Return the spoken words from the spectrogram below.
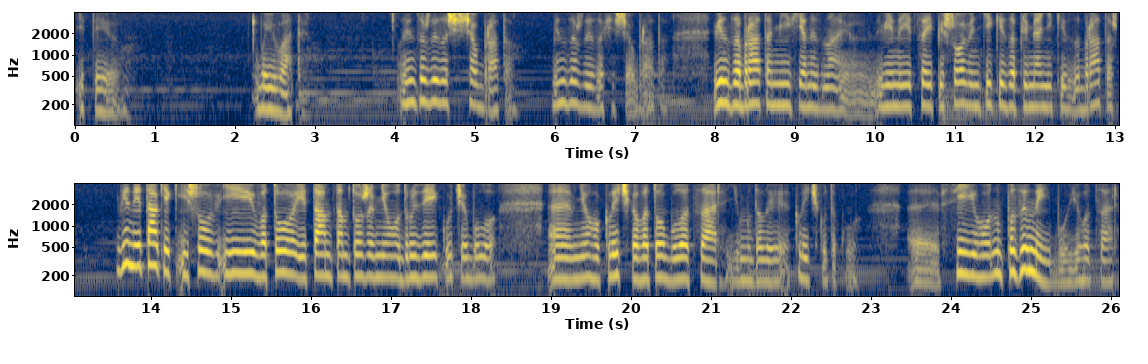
йти воювати. Він завжди захищав брата. Він завжди захищав брата. Він за брата міг, я не знаю. Він і цей пішов, він тільки за племянників за брата. Він і так, як ішов і в АТО, і там, там теж в нього друзей куча було. Е, В нього кличка в АТО була цар. Йому дали кличку таку. Е, Всі його, ну, позивний був його цар.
